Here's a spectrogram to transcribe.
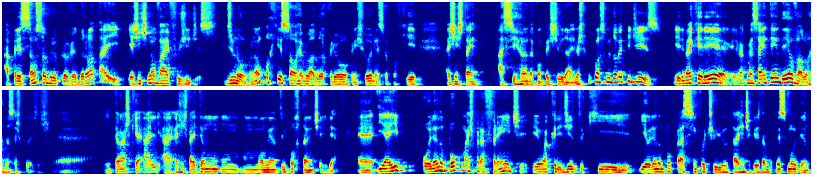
a pressão sobre o provedor está aí, e a gente não vai fugir disso. De novo, não porque só o regulador criou o Open Insurance, ou porque a gente está acirrando a competitividade, mas porque o consumidor vai pedir isso. E ele vai querer, ele vai começar a entender o valor dessas coisas. É, então, acho que a, a, a, gente vai ter um, um, um momento importante aí dentro. É, e aí, olhando um pouco mais para frente, eu acredito que, e olhando um pouco para a Simple to You, tá? a gente acredita muito nesse modelo.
